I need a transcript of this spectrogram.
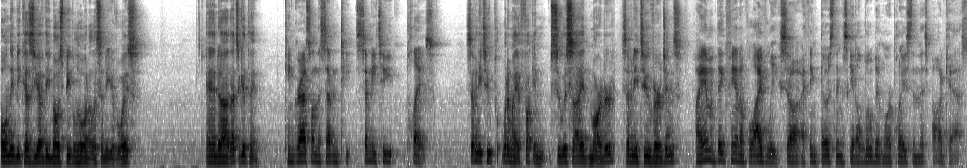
Only because you have the most people who want to listen to your voice, and uh, that's a good thing. Congrats on the 70, 72 plays. 72 what am i a fucking suicide martyr 72 virgins I am a big fan of LiveLeaks, so I think those things get a little bit more plays than this podcast.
